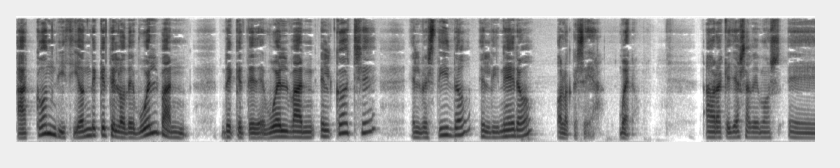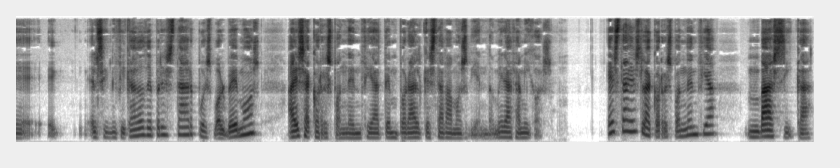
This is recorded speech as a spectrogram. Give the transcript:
a condición de que te lo devuelvan, de que te devuelvan el coche, el vestido, el dinero o lo que sea. Bueno, ahora que ya sabemos eh, el significado de prestar, pues volvemos a esa correspondencia temporal que estábamos viendo. Mirad amigos, esta es la correspondencia básica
